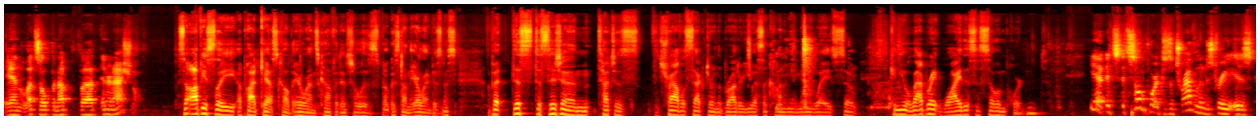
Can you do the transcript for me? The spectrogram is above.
and let's open up uh, international. So, obviously, a podcast called Airlines Confidential is focused on the airline business, but this decision touches the travel sector and the broader U.S. economy in many ways. So, can you elaborate why this is so important? Yeah, it's it's so important because the travel industry is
